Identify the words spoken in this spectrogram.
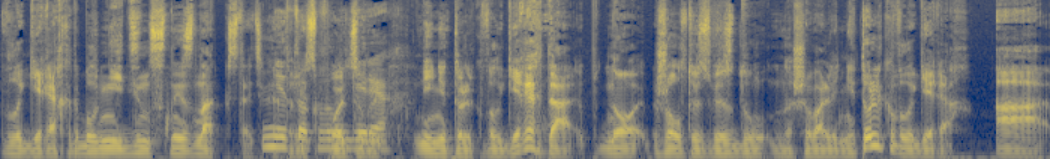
в лагерях. Это был не единственный знак, кстати, не который лагерях. Не, не только в лагерях, да, но желтую звезду нашивали не только в лагерях, а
